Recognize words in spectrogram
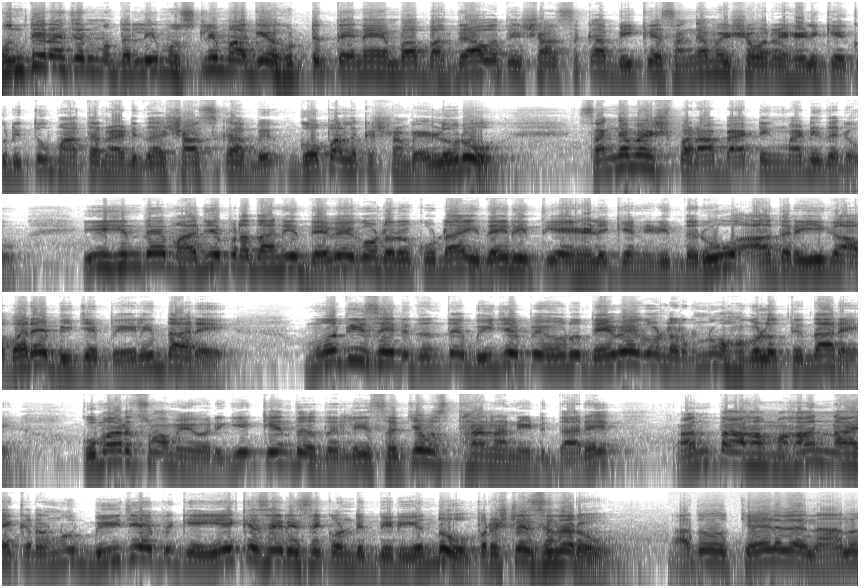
ಮುಂದಿನ ಜನ್ಮದಲ್ಲಿ ಮುಸ್ಲಿಂ ಆಗಿ ಹುಟ್ಟುತ್ತೇನೆ ಎಂಬ ಭದ್ರಾವತಿ ಶಾಸಕ ಬಿ ಕೆ ಸಂಗಮೇಶ್ ಅವರ ಹೇಳಿಕೆ ಕುರಿತು ಮಾತನಾಡಿದ ಶಾಸಕ ಗೋಪಾಲಕೃಷ್ಣ ಬೆಳ್ಳೂರು ಸಂಗಮೇಶ್ ಪರ ಬ್ಯಾಟಿಂಗ್ ಮಾಡಿದರು. ಈ ಹಿಂದೆ ಮಾಜಿ ಪ್ರಧಾನಿ ದೇವೇಗೌಡರು ಕೂಡ ಇದೇ ರೀತಿಯ ಹೇಳಿಕೆ ನೀಡಿದ್ದರು. ಆದರೆ ಈಗ ಅವರೇ ಬಿಜೆಪಿಯಲ್ಲಿದ್ದಾರೆ. ಮೋದಿ ಸೇರಿದಂತೆ ಬಿಜೆಪಿಯವರು ದೇವೇಗೌಡರನ್ನು ಹೊಗಳುತ್ತಿದ್ದಾರೆ. ಕುಮಾರಸ್ವಾಮಿ ಅವರಿಗೆ ಕೇಂದ್ರದಲ್ಲಿ ಸಚಿವ ಸ್ಥಾನ ನೀಡಿದ್ದಾರೆ. ಅಂತಹ ಮಹಾನ್ ನಾಯಕರನ್ನು ಬಿಜೆಪಿಗೆ ಏಕೆ ಸೇರಿಸಿಕೊಂಡಿದ್ದೀರಿ ಎಂದು ಪ್ರಶ್ನಿಸಿದರು. ಅದು ಕೇಳಿದೆ, ನಾನು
